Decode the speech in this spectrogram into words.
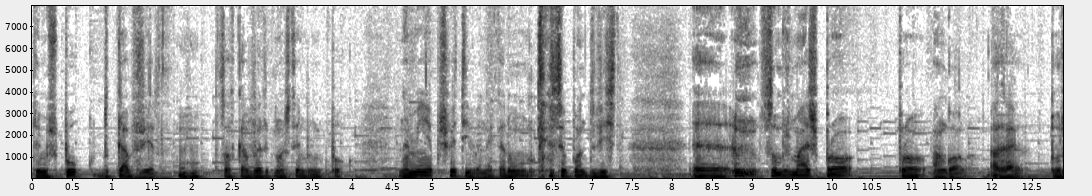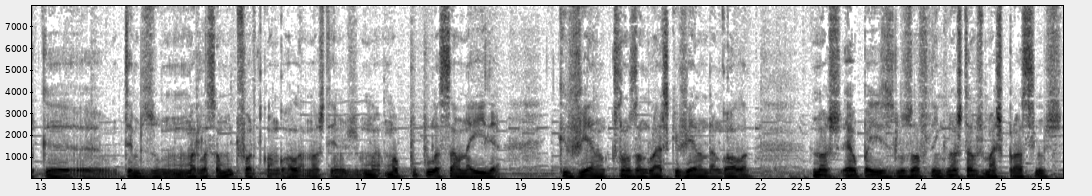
temos pouco de Cabo Verde. Uhum. Só de Cabo Verde que nós temos muito pouco. Na minha perspectiva, né? cada um tem o seu ponto de vista. Uh, somos mais pró-Angola. Pró okay. uh, porque uh, temos uma relação muito forte com Angola. Nós temos uma, uma, população na ilha que vieram, que são os angolares que vieram de Angola. Nós é o país lusófono em que nós estamos mais próximos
